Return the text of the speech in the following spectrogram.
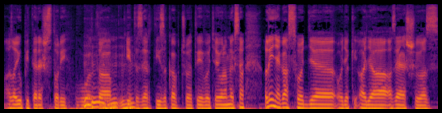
az a Jupiteres sztori volt a Mhm, mhm. 2010 a kapcsolatéve, hogyha jól emlékszem. A lényeg az, hogy, hogy, a, az első az,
